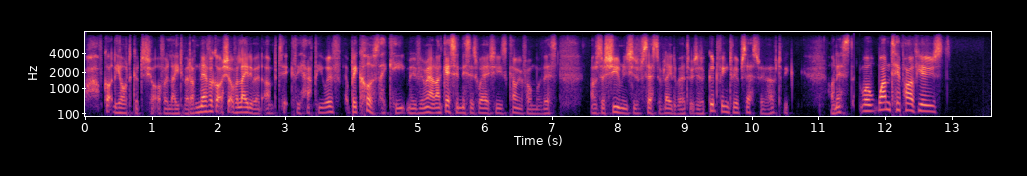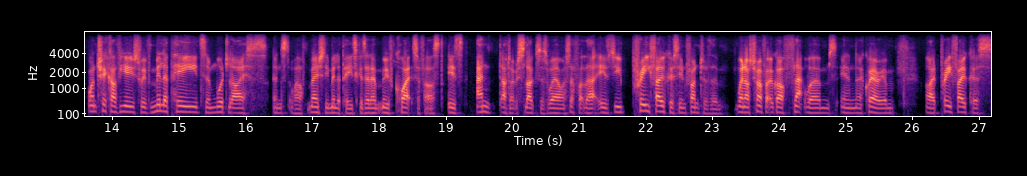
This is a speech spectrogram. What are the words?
I've got the odd good shot of a ladybird. I've never got a shot of a ladybird I'm particularly happy with because they keep moving around. I'm guessing this is where she's coming from with this. I'm just assuming she's obsessed with ladybirds, which is a good thing to be obsessed with. I have to be honest. Well, one tip I've used one trick I've used with millipedes and woodlice and well mostly millipedes because they don't move quite so fast is and I don't know slugs as well and stuff like that is you pre-focus in front of them. When I was trying to photograph flatworms in an aquarium, I'd pre-focus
